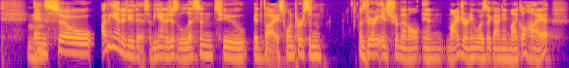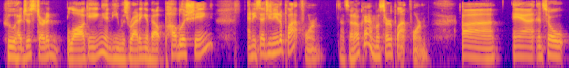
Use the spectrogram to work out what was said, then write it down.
Mm-hmm. And so I began to do this. I began to just listen to advice. One person was very instrumental in my journey was a guy named Michael Hyatt who had just started blogging and he was writing about publishing and he said you need a platform. I said okay, I'm gonna start a platform. Uh, and and so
